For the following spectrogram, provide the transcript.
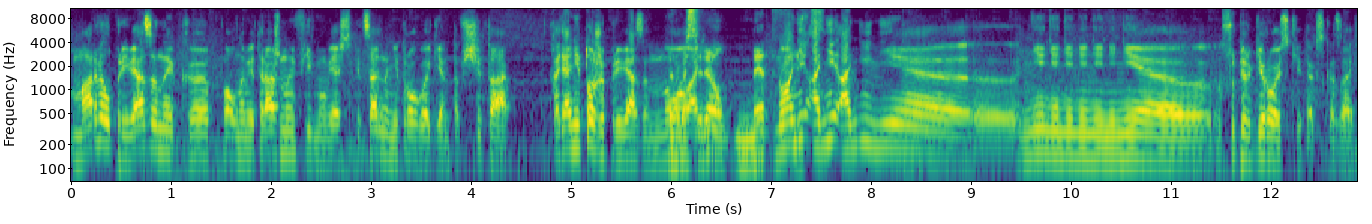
Марвел, а, привязанный к полнометражным фильмам. Я специально не трогаю агентов щита. Хотя они тоже привязаны, но Первый они, сериал Netflix. но они, они, они не, не, не, не, не, не, не, не супергеройские, так сказать.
